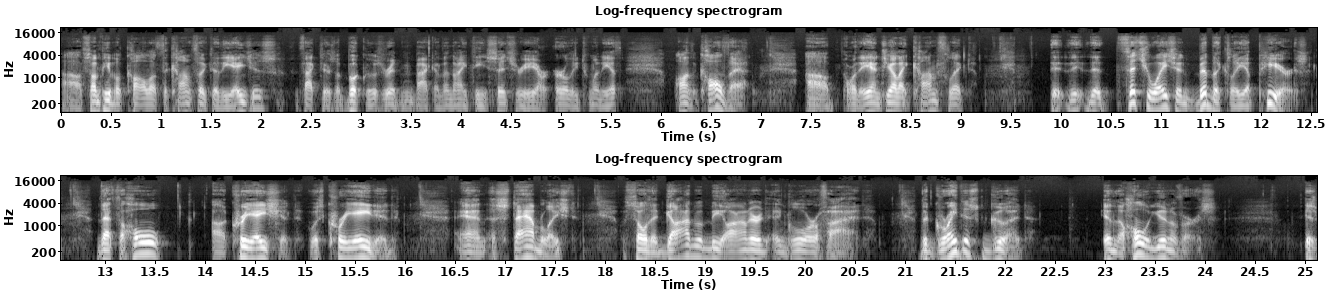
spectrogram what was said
Uh, some people call it the conflict of the ages. In fact, there's a book that was written back in the 19th century or early 20th on called that, uh, or the angelic conflict. The, the, the, situation biblically appears that the whole uh, creation was created and established so that God would be honored and glorified. The greatest good in the whole universe is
